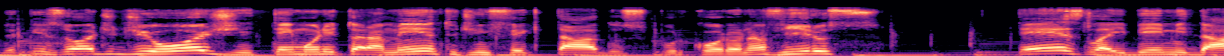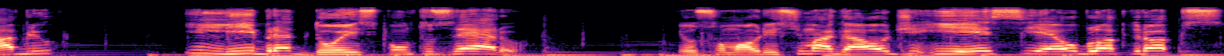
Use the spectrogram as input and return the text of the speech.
No episódio de hoje tem monitoramento de infectados por coronavírus, Tesla e BMW e Libra 2.0. Eu sou Maurício Magaldi e esse é o Block Drops,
